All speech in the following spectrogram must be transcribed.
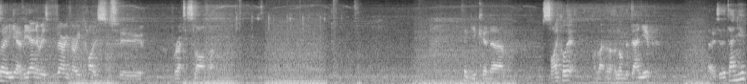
So yeah, Vienna is very, very close to Bratislava. I think you can um, cycle it like along the Danube. No, is it the Danube?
